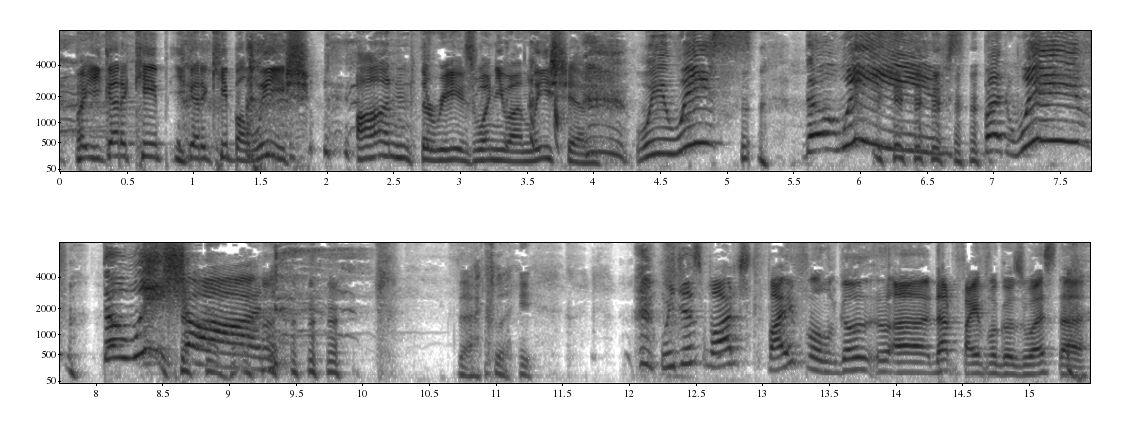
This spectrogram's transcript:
But you got to keep you got to keep a leash on the Reeves when you unleash him. we wees the weaves, but weave the weesh on. Exactly. we just watched Fievel go, uh, not Fievel goes west. Uh,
